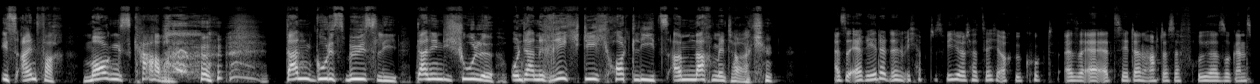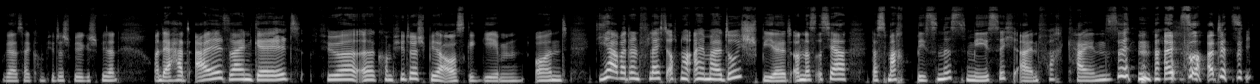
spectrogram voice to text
ist einfach morgens Kaba, dann gutes Müsli, dann in die Schule und dann richtig Hot Leads am Nachmittag. Also er redet, ich habe das Video tatsächlich auch geguckt. Also er erzählt dann auch, dass er früher so ganz begeistert Computerspiele gespielt hat. Und er hat all sein Geld für äh, Computerspiele ausgegeben. Und die aber dann vielleicht auch nur einmal durchspielt. Und das ist ja, das macht businessmäßig einfach keinen Sinn. Also hat er sich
